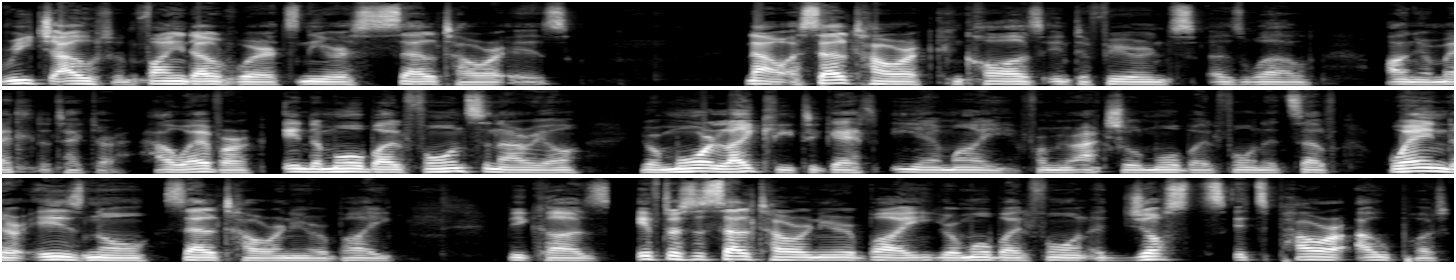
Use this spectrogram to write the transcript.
reach out and find out where its nearest cell tower is. Now, a cell tower can cause interference as well on your metal detector. However, in the mobile phone scenario, you're more likely to get EMI from your actual mobile phone itself when there is no cell tower nearby because if there's a cell tower nearby, your mobile phone adjusts its power output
